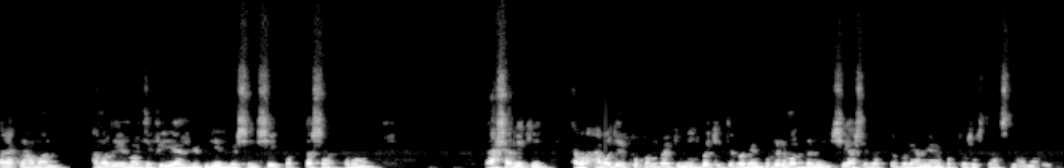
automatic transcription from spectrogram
তারাক রহমান আমাদের মাঝে ফিরে আসবে ফিরে বেশি সেই প্রত্যাশা এবং আশা রেখে এবং আমাদের খোকন ভাইকে নির্বাচিত করবেন ভোটের মাধ্যমে সে আশা ব্যক্ত করে আমি আমার বক্তব্য শেষ আসলাম আলাইকুম।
